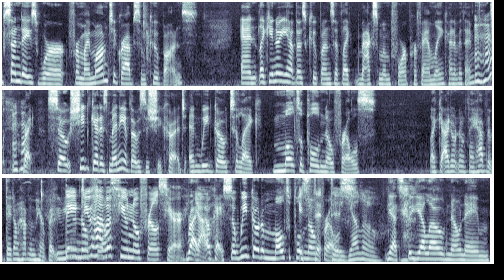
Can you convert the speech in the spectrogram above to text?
Sundays were for my mom to grab some coupons. And like you know, you have those coupons of like maximum four per family kind of a thing, mm-hmm, mm-hmm. right? So she'd get as many of those as she could, and we'd go to like multiple no frills like I don't know if they have them. They don't have them here, but you They do no have a few no frills here. Right. Yeah. Okay. So we'd go to multiple It's no the- the frills. yellow. Yes, the yellow no name,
